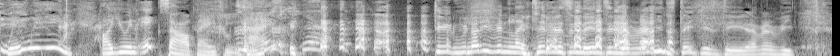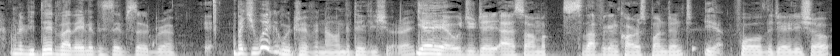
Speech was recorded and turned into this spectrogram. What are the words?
Where were you? Are you in exile, baby? Hi. dude, we're not even like ten minutes in the interview. I'm already in stages, dude. I'm gonna be I'm gonna be dead by the end of this episode, bro. But you're working with Trevor now on the Daily Show, right? Yeah, yeah. Would you date? Uh, so I'm a South African correspondent Yeah. for the Daily Show.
